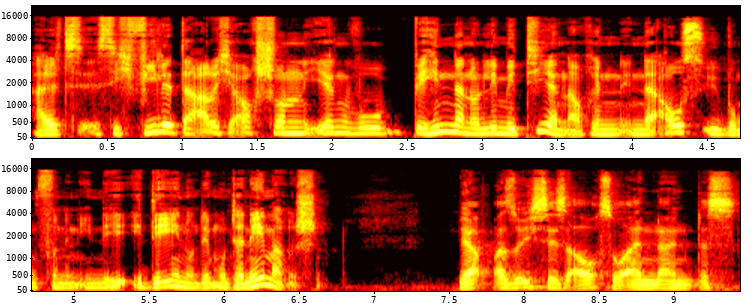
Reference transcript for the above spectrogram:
halt sich viele dadurch auch schon irgendwo behindern und limitieren, auch in, in der Ausübung von den Ideen und dem Unternehmerischen. Ja, also ich sehe es auch so. Ein, ein, das,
